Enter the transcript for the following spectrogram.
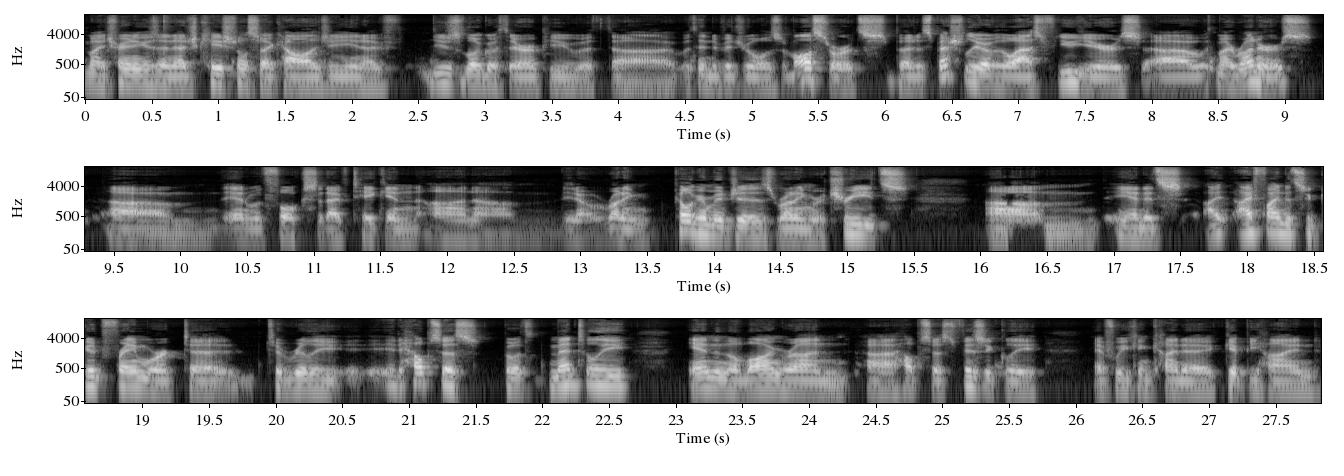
my training is in educational psychology, and I've used logotherapy with uh, with individuals of all sorts, but especially over the last few years uh, with my runners um, and with folks that I've taken on, um, you know, running pilgrimages, running retreats, um, and it's I, I, find it's a good framework to to really it helps us both mentally and in the long run uh, helps us physically if we can kind of get behind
